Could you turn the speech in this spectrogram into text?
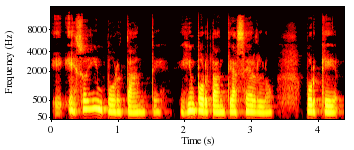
E, eso es importante, es importante hacerlo porque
